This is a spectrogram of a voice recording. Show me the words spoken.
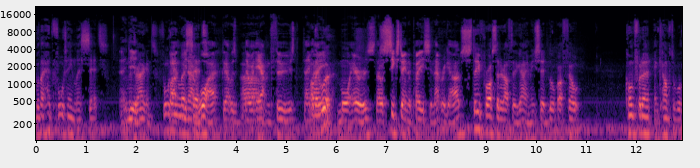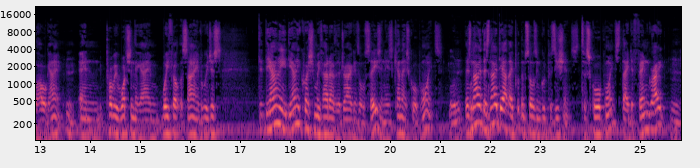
Well, they had 14 less sets than the. Dragons. 14 But less you know sets. why? 'Cause That was they were Um, out enthused. They oh, made they were. more errors. They were 16 apiece in that regard. Steve Price said it after the game. He said, "Look, I felt confident and comfortable the whole game, Hmm. and probably watching the game, we felt the same. But we just the, the only the only question we've had over the Dragons all season is can they score points? Well, There's no there's no doubt they put themselves in good positions to score points. They defend great. Hmm.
